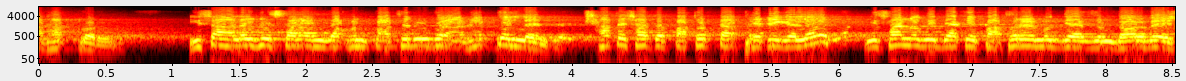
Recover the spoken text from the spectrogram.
আঘাত করো। ঈসা আলাইহিস সালাম যখন পাথরের উপর আঘাত করলেন, সাথে সাথে পাথরটা ফেটে গেল। ঈসা নবী দেখে পাথরের মধ্যে একজন দরবেশ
